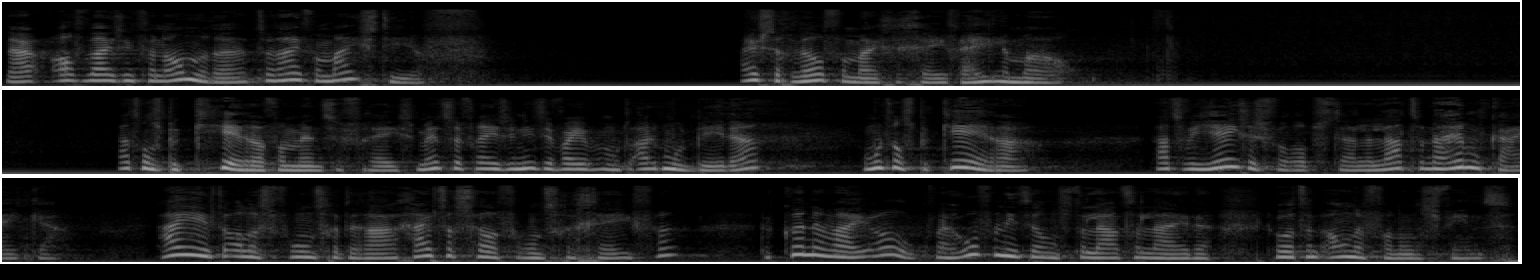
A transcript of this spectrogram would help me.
naar afwijzing van anderen toen hij van mij stierf. Hij heeft zich wel voor mij gegeven, helemaal. Laat ons bekeren van mensenvrees. Mensenvrees is niet waar je uit moet bidden. We moeten ons bekeren. Laten we Jezus voorop stellen. Laten we naar Hem kijken. Hij heeft alles voor ons gedragen. Hij heeft zichzelf voor ons gegeven. Dat kunnen wij ook. Wij hoeven niet ons te laten leiden door wat een ander van ons vindt.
